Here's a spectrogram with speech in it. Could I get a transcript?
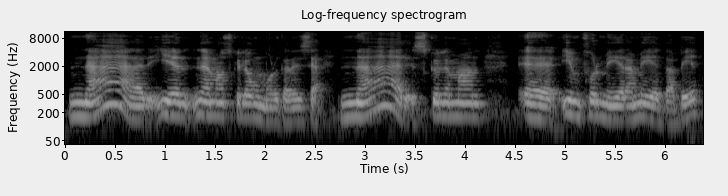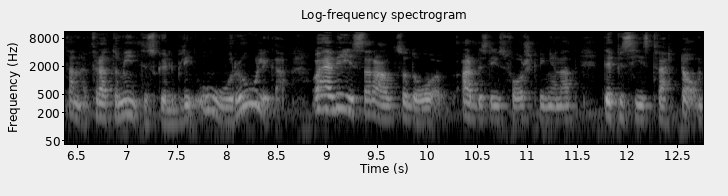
När, en, när man skulle omorganisera, när skulle man eh, informera medarbetarna för att de inte skulle bli oroliga? Och här visar alltså då arbetslivsforskningen att det är precis tvärtom.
